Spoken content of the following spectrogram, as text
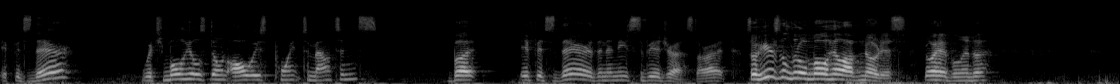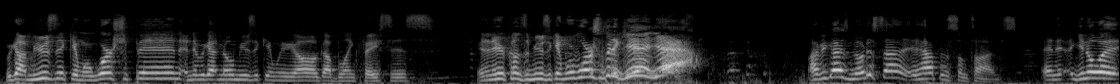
if it's there, which molehills don't always point to mountains, but if it's there, then it needs to be addressed, all right? So here's the little molehill I've noticed. Go ahead, Belinda we got music and we're worshiping, and then we got no music and we all got blank faces. And then here comes the music and we're worshiping again, yeah! Have you guys noticed that? It happens sometimes. And you know what?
